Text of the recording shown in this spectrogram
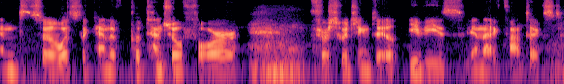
and so, what's the kind of potential for for switching to EVs in that context?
